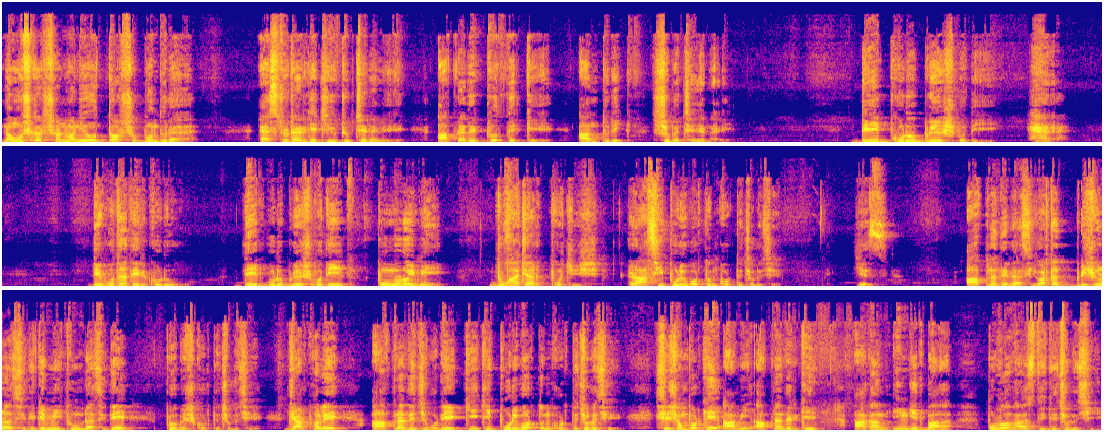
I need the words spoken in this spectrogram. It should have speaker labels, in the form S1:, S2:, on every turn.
S1: নমস্কার সম্মানীয় দর্শক বন্ধুরা অ্যাস্ট্রো টার্গেট ইউটিউব চ্যানেলে আপনাদের প্রত্যেককে আন্তরিক শুভেচ্ছা জানাই। দেবগুরু বৃহস্পতি হ্যাঁ দেবতাদের গুরু, দেবগুরু বৃহস্পতি পনেরোই মে দু হাজার পঁচিশ রাশি পরিবর্তন করতে চলেছে। ইয়েস আপনাদের রাশি, অর্থাৎ বৃষ রাশি থেকে মিথুন রাশিতে প্রবেশ করতে চলেছে। যার ফলে আপনাদের জীবনে কি কি পরিবর্তন ঘটতে চলেছে সে সম্পর্কে আমি আপনাদেরকে আগাম ইঙ্গিত বা পূর্বাভাস দিতে চলেছি।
